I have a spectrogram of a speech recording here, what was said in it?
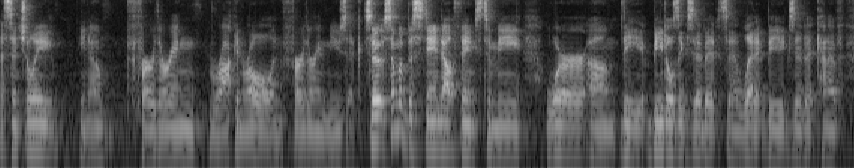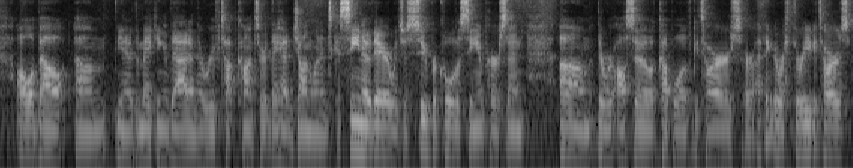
essentially, you know, furthering rock and roll and furthering music. So some of the standout things to me were um, the Beatles exhibit, a Let It Be exhibit, kind of all about um, you know the making of that and the rooftop concert. They had John Lennon's Casino there, which is super cool to see in person. Um, there were also a couple of guitars, or I think there were three guitars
